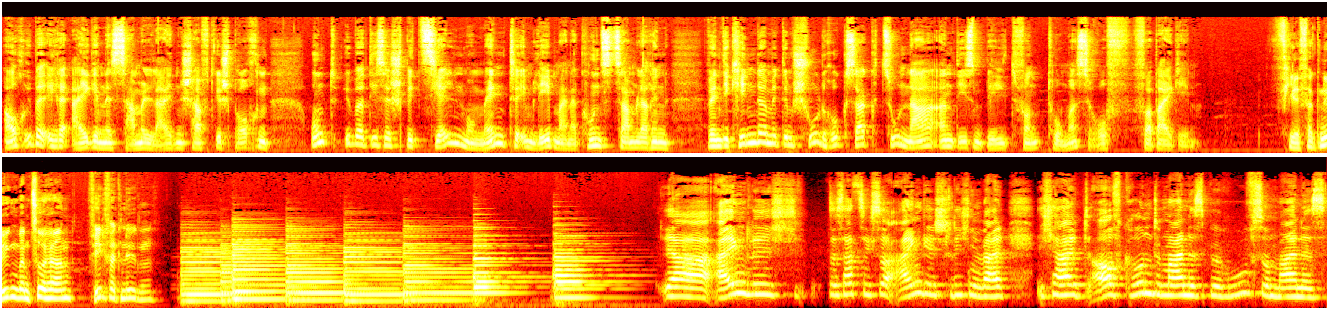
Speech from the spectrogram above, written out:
auch über ihre eigene Sammelleidenschaft gesprochen und über diese speziellen Momente im Leben einer Kunstsammlerin, wenn die Kinder mit dem Schulrucksack zu nah an diesem Bild von Thomas Ruff vorbeigehen. Viel Vergnügen beim Zuhören. Viel Vergnügen. Ja, eigentlich, das hat sich so eingeschlichen, weil ich halt aufgrund meines Berufs und meines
